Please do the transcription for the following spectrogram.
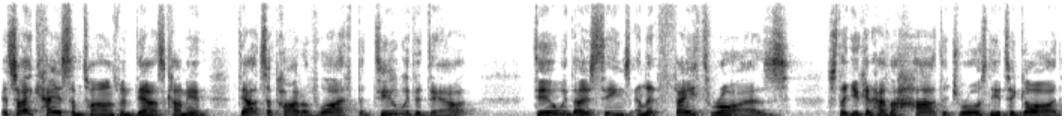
It's okay sometimes when doubts come in. Doubts are part of life, but deal with the doubt, deal with those things, and let faith rise so that you can have a heart that draws near to God.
